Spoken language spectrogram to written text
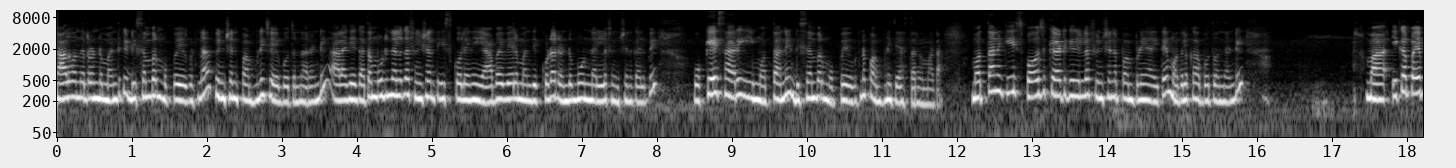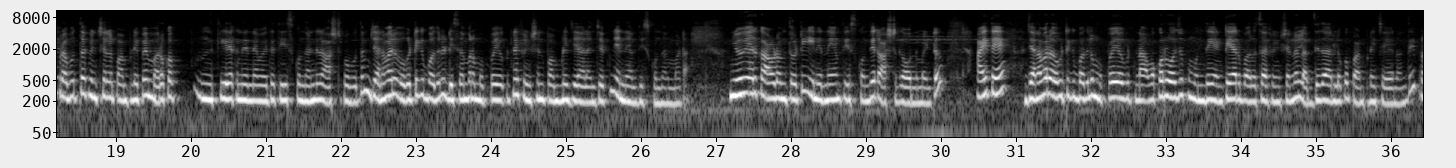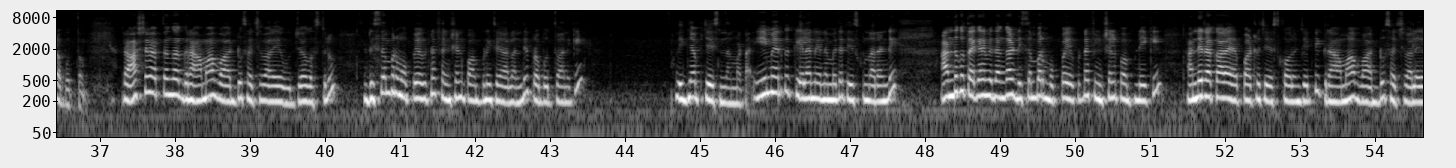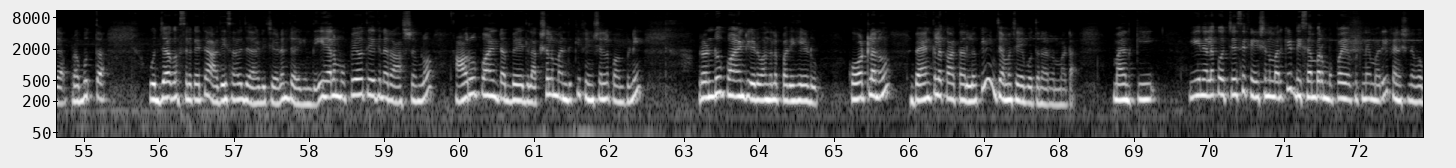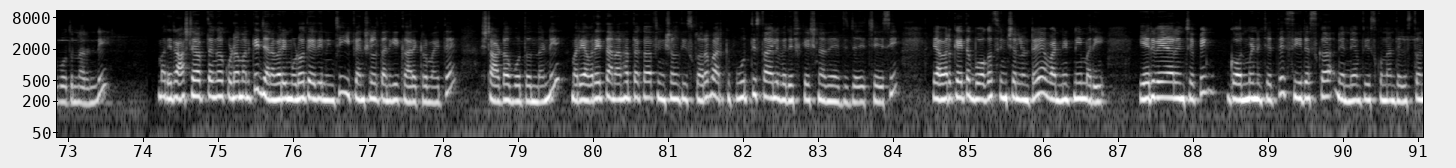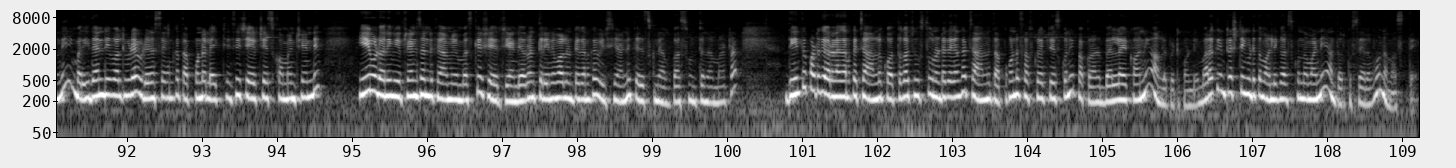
నాలుగు వందల రెండు మందికి డిసెంబర్ ముప్పై ఒకటిన పెన్షన్ పంపిణీ చేయబోతున్నారండి. అలాగే గత మూడు నెలలుగా పెన్షన్ తీసుకోలేని యాభై వేల మందికి కూడా రెండు మూడు నెలల పెన్షన్ కలిపి ఒకేసారి ఈ మొత్తాన్ని డిసెంబర్ ముప్పై ఒకటిన పంపిణీ చేస్తారనమాట మొత్తానికి స్పౌజ్ కేటగిరీలో పెన్షన్ల పంపిణీ అయితే మొదలు కాబోతోందండి. మా ఇకపై ప్రభుత్వ పెన్షన్ల పంపిణీపై మరొక కీలక నిర్ణయం అయితే తీసుకుందండి రాష్ట్ర ప్రభుత్వం. జనవరి ఒకటికి బదులు డిసెంబర్ ముప్పై ఒకటిన పెన్షన్ పంపిణీ చేయాలని చెప్పి నిర్ణయం తీసుకుందనమాట న్యూ ఇయర్ కావడంతో ఈ నిర్ణయం తీసుకుంది రాష్ట్ర గవర్నమెంట్. అయితే జనవరి ఒకటికి బదులు ముప్పై ఒకటిన ఒక రోజుకు ముందే ఎన్టీఆర్ భరోసా పెన్షన్లు లబ్ధిదారులకు పంపిణీ చేయనుంది ప్రభుత్వం. రాష్ట్ర వ్యాప్తంగా గ్రామ వార్డు సచివాలయ ఉద్యోగస్తులు డిసెంబర్ ముప్పై ఒకటిన పెన్షన్ పంపిణీ చేయాలంది ప్రభుత్వానికి విజ్ఞప్తి చేసిందనమాట ఈ మేరకు కీలక నిర్ణయం అయితే తీసుకున్నారండి. అందుకు తగిన విధంగా డిసెంబర్ ముప్పై ఒకటిన పెన్షన్ పంపిణీకి అన్ని రకాల ఏర్పాట్లు చేసుకోవాలని చెప్పి గ్రామ వార్డు సచివాలయ ప్రభుత్వ ఉద్యోగస్తులకైతే ఆదేశాలు జారీ చేయడం జరిగింది. ఈ నెల ముప్పైవ తేదీన రాష్ట్రంలో ఆరు పాయింట్ డెబ్బై ఐదు లక్షల మందికి పెన్షన్ల పంపిణీ రెండు పాయింట్ ఏడు వందల పదిహేడు కోట్లను బ్యాంకుల ఖాతాల్లోకి జమ చేయబోతున్నారనమాట మనకి ఈ నెలకు వచ్చేసి పెన్షన్ మనకి డిసెంబర్ ముప్పై ఒకటినే మరి పెన్షన్ ఇవ్వబోతున్నారండి. మరి రాష్ట్ర వ్యాప్తంగా కూడా మనకి జనవరి మూడో తేదీ నుంచి ఈ పెన్షన్ల తనిఖీ కార్యక్రమం అయితే స్టార్ట్ అవబోతుందండి. మరి ఎవరైతే అనర్హతగా పెన్షన్లు తీసుకున్నారో వారికి పూర్తి స్థాయిలో వెరిఫికేషన్ అనేది చేసి ఎవరికైతే బోగస్ పెన్షన్లు ఉంటాయో వాటిని మరి ఏరివేయాలని చెప్పి గవర్నమెంట్ నుంచి అయితే సీరియస్గా నిర్ణయం తీసుకుందని తెలుస్తుంది. మరి ఇదండి ఇవాళ వీడియో. వీడియో కనుక తప్పకుండా లైక్ చేసి షేర్ చేసి కామెంట్ చేయండి. ఈ వీడియోని మీ ఫ్రెండ్స్ అండ్ ఫ్యామిలీ మెంబర్స్కి షేర్ చేయండి. ఎవరైనా తెలియని వాళ్ళు ఉంటే కనుక విషయాన్ని తెలుసుకునే అవకాశం ఉంటుందన్నమాట. దీంతో పాటుగా ఎవరైనా కనుక ఛానల్ కొత్తగా చూస్తూ ఉన్నట్టయితే కనుక ఛానల్ తప్పకుండా సబ్స్క్రైబ్ చేసుకుని పక్కన బెల్ ఐకాన్ని ఆన్లో పెట్టుకోండి. మరొక ఇంట్రెస్టింగ్ వీడియోతో మళ్ళీ కలుసుకుందామండి. అంతవరకు సెలవు. నమస్తే.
